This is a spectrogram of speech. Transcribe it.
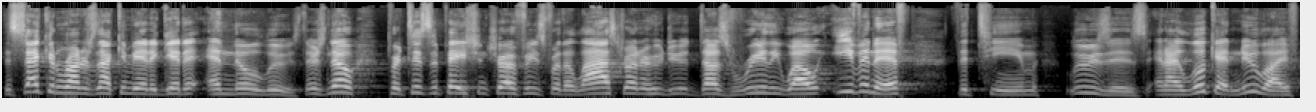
the second runner's not going to be able to get it and they'll lose. There's no participation trophies for the last runner who do, does really well, even if the team loses. And I look at New Life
